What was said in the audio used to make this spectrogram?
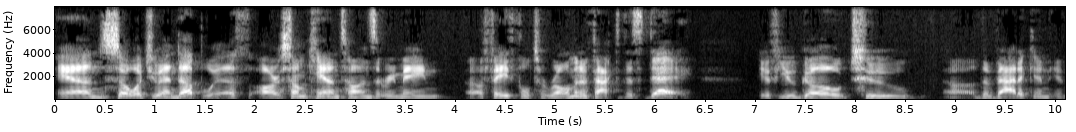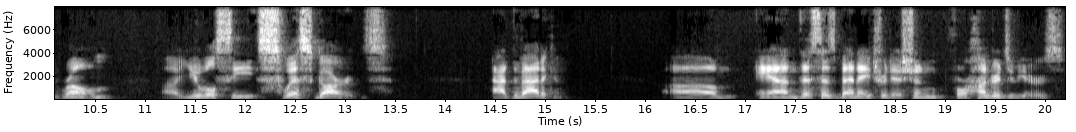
And so what you end up with are some cantons that remain uh, faithful to Rome. And in fact, to this day, if you go to uh, the Vatican in Rome, uh, you will see Swiss guards at the Vatican. Um, and this has been a tradition for hundreds of years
